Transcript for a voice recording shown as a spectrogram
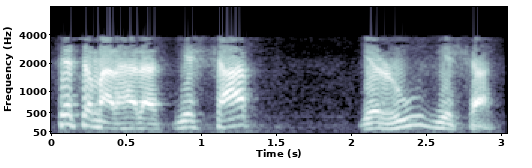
سه تا مرحله است. یه شب یه روز یه شب.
